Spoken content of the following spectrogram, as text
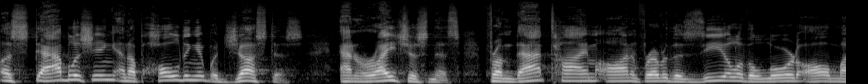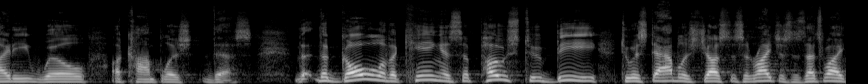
establishing and upholding it with justice and righteousness. From that time on and forever, the zeal of the Lord Almighty will accomplish this. The, the goal of a king is supposed to be to establish justice and righteousness. That's why,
